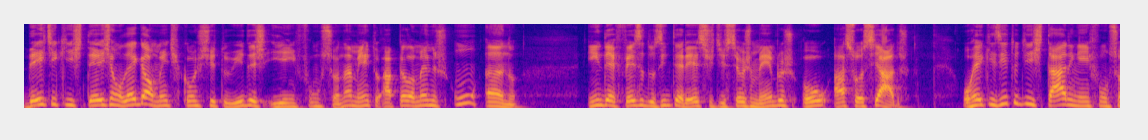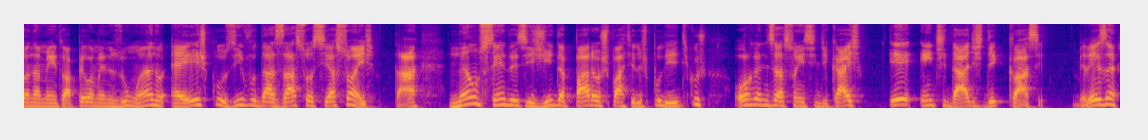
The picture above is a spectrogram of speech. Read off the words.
desde que estejam legalmente constituídas e em funcionamento há pelo menos um ano, em defesa dos interesses de seus membros ou associados. O requisito de estarem em funcionamento há pelo menos um ano é exclusivo das associações, tá? Não sendo exigida para os partidos políticos, organizações sindicais e entidades de classe, beleza?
